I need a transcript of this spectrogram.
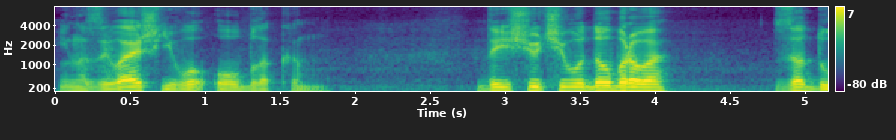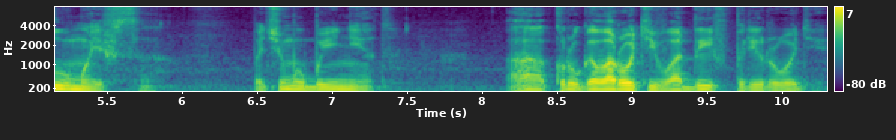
и называешь его облаком. Да еще чего доброго задумаешься, почему бы и нет, о круговороте воды в природе.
